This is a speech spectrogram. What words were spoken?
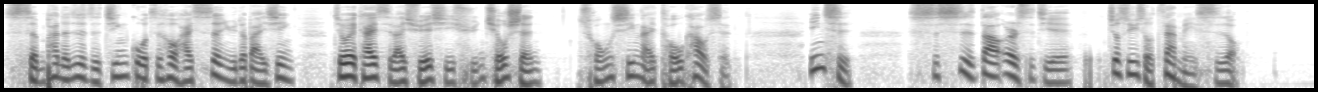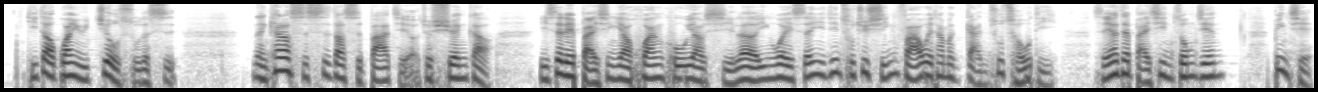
审判的日子经过之后，还剩余的百姓就会开始来学习寻求神，重新来投靠神。因此，十四到二十节就是一首赞美诗哦，提到关于救赎的事。那你看到十四到十八节哦，就宣告。以色列百姓要欢呼，要喜乐，因为神已经除去刑罚，为他们赶出仇敌。神要在百姓中间，并且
